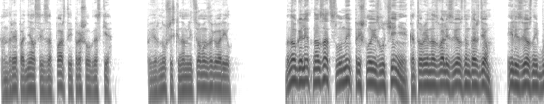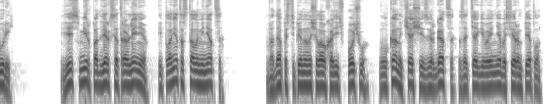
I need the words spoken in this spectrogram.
Андрей поднялся из-за парты и прошел к доске. Повернувшись к нам лицом, он заговорил. «Много лет назад с Луны пришло излучение, которое назвали звездным дождем или звездной бурей. Весь мир подвергся отравлению, и планета стала меняться. Вода постепенно начала уходить в почву, вулканы чаще извергаться, затягивая небо серым пеплом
